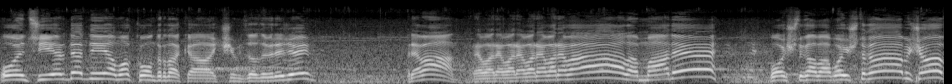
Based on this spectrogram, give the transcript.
Oyunçu yerdədir, amma kontrdaka kim icazə verəcək? Revan, Reva, Reva, Reva, Reva, Reva, alınmadı. Boşluğa bax, boşluğa, Abişov.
